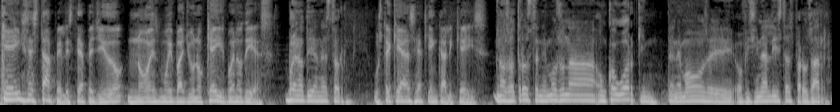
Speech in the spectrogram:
Case Staple, este apellido no es muy bayuno. Case, buenos días. Buenos días, Néstor. ¿Usted qué hace aquí en Cali, Case? Nosotros tenemos una, un coworking, tenemos eh, oficinas listas para usar.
